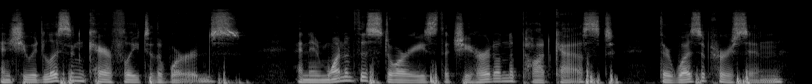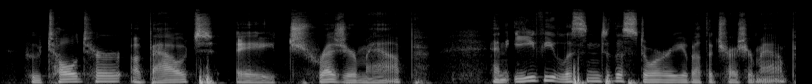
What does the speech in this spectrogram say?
And she would listen carefully to the words. And in one of the stories that she heard on the podcast, there was a person who told her about a treasure map. And Evie listened to the story about the treasure map.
